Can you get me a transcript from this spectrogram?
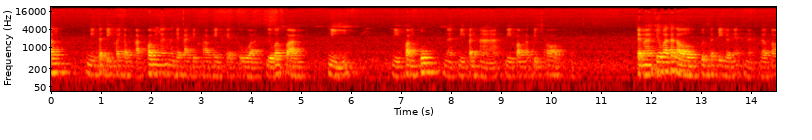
ต้องมีสติคอยกำกับ เพราะไม่งั้นมันจะกลายเป็นความเห็นแก่ตัว หรือว่าความหนีหนีความทุกข์นะหนีปัญหาหนีความรับผิดชอบ แต่มาเชื่อว่าถ้าเราฝึกสติแบบนี้นะเราก็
